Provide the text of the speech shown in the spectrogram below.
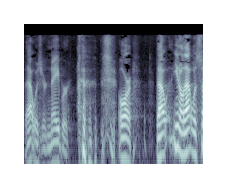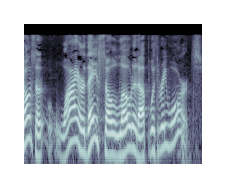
That was your neighbor. or that you know that was so and so why are they so loaded up with rewards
